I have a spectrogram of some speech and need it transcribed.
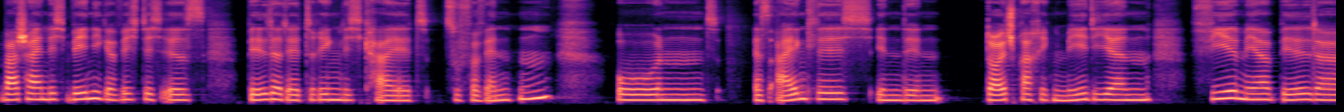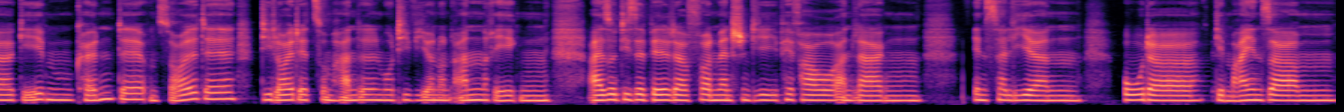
wahrscheinlich weniger wichtig ist, Bilder der Dringlichkeit zu verwenden und es eigentlich in den deutschsprachigen Medien viel mehr Bilder geben könnte und sollte, die Leute zum Handeln motivieren und anregen. Also diese Bilder von Menschen, die PV-Anlagen installieren oder gemeinsam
